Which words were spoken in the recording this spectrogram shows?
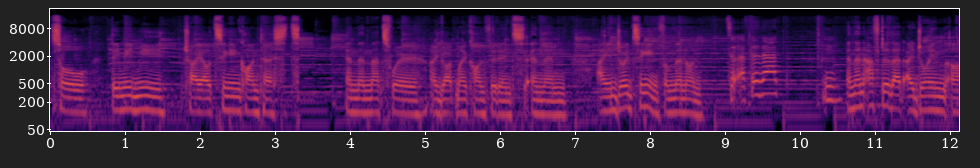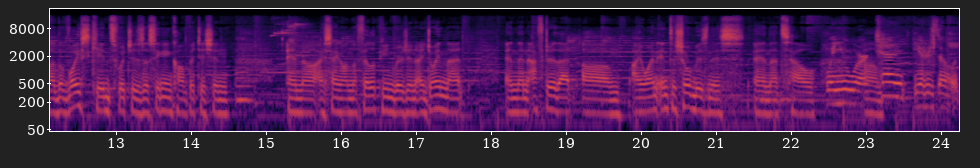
So they made me try out singing contests. And then that's where I got my confidence. And then I enjoyed singing from then on. So after that, And then after that, I joined uh, the Voice Kids, which is a singing competition. And uh, I sang on the Philippine version. I joined that. And then after that, um, I went into show business. And that's how, when you were Um, 10 years old.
